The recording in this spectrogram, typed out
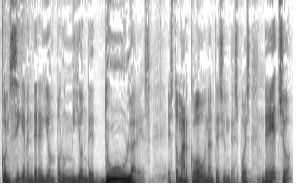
consigue vender el guion por un millón de dólares. Esto marcó un antes y un después. De hecho,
